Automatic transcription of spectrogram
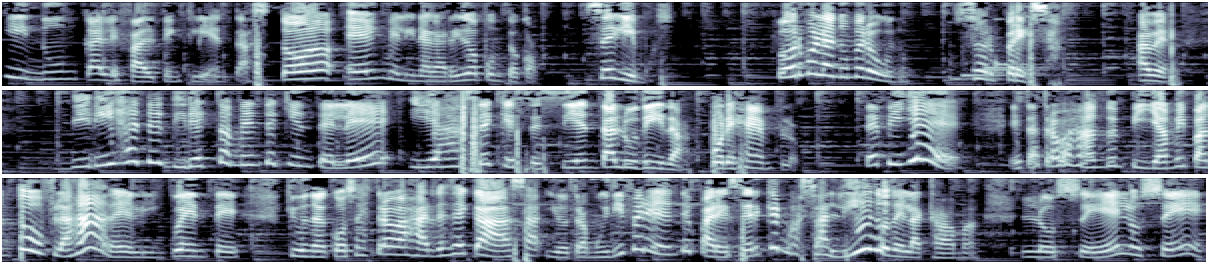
y nunca le falten clientas. Todo en melinagarrido.com. Seguimos. Fórmula número uno. Sorpresa. A ver, dirígete directamente a quien te lee y hace que se sienta aludida. Por ejemplo, te pillé. Estás trabajando en pijama y pantuflas, ¿ah? Delincuente. Que una cosa es trabajar desde casa y otra muy diferente, parecer que no has salido de la cama. Lo sé, lo sé.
